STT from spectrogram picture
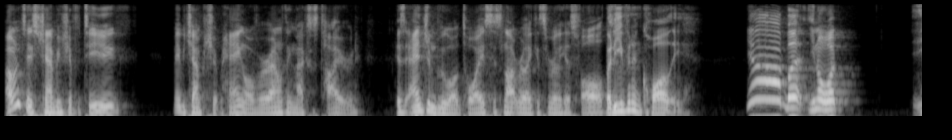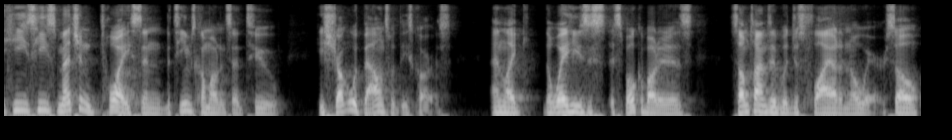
I wouldn't say it's championship fatigue. Maybe championship hangover. I don't think Max is tired. His engine blew out twice. It's not really like it's really his fault. But even in quali, yeah, but you know what? He's he's mentioned twice, and the teams come out and said too. He struggled with balance with these cars, and like the way he's spoke about it is sometimes it would just fly out of nowhere. So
